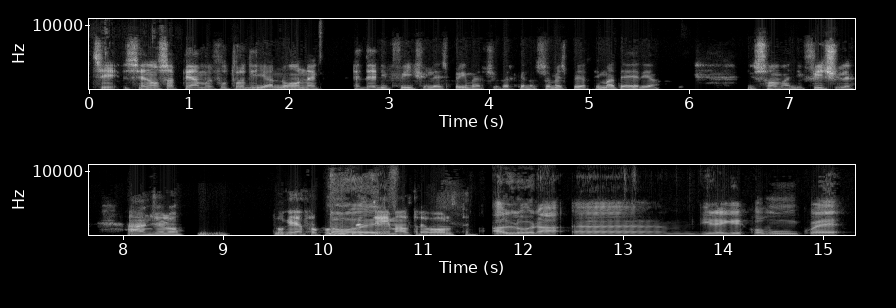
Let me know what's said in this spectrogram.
Sì, se non sappiamo il futuro di Iannone ed è difficile esprimerci perché non siamo esperti in materia, insomma è difficile. Angelo, tu che hai approfondito No, il eh, tema altre volte, allora, ehm, direi che comunque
